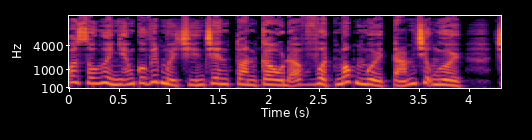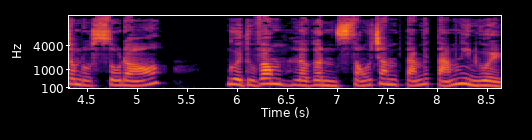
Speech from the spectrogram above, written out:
Con số người nhiễm COVID-19 trên toàn cầu đã vượt mốc 18 triệu người, trong số đó người tử vong là gần 688.000 người.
